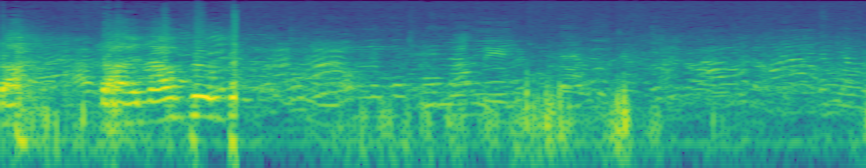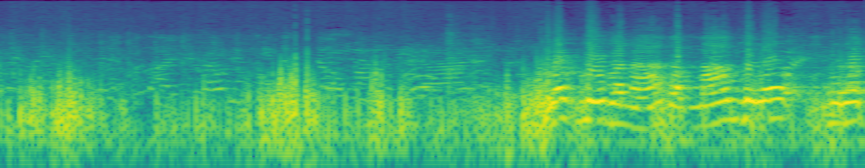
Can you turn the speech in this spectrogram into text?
ตายตายน้ำตื้นรถมีปัญหากับน้ำใช่แล้วนะครับ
